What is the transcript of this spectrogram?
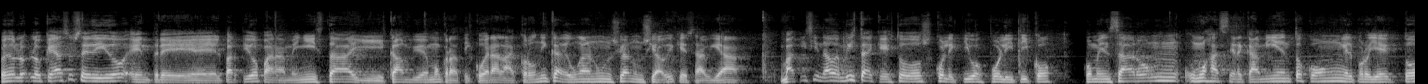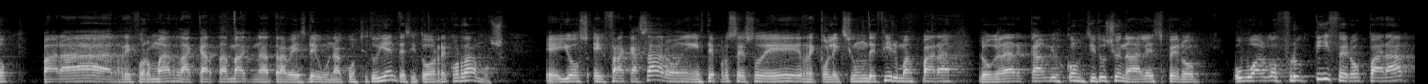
Bueno, lo, que ha sucedido entre el Partido Panameñista y Cambio Democrático era la crónica de un anuncio anunciado y que se había vaticinado en vista de que estos dos colectivos políticos comenzaron unos acercamientos con el proyecto para reformar la Carta Magna a través de una constituyente, si todos recordamos. Ellos eh, fracasaron en este proceso de recolección de firmas para lograr cambios constitucionales, pero hubo algo fructífero para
